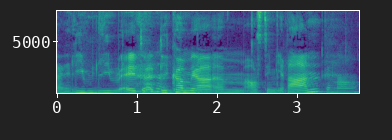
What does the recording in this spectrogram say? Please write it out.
deine lieben, lieben Eltern, die kommen ja ähm, aus dem Iran. Genau.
